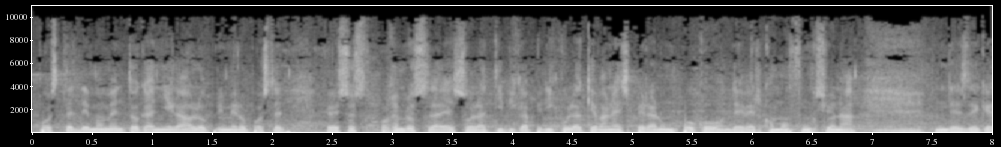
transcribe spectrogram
pósters de momento que han llegado, los primeros pósters, pero eso es, por ejemplo, es eso, la típica película que van a esperar un poco de ver cómo funciona. Desde que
